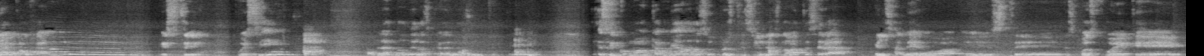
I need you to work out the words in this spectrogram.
Ya cojan. Este, pues sí, hablando de las cadenas de, de- es que cómo han cambiado las supersticiones, ¿no? Antes era el salero, este, después fue que,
